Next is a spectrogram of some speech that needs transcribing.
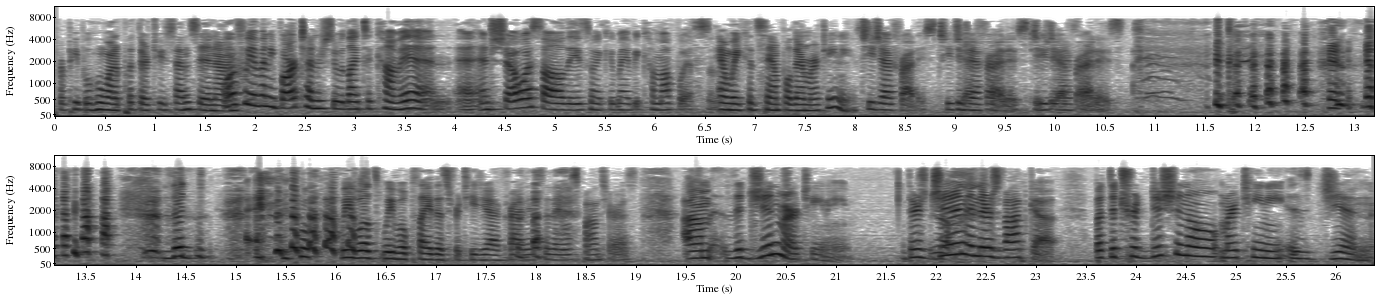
for people who want to put their two cents in on. Or if we have any bartenders who would like to come in and, and show us all these, we could maybe come up with some. and we could sample their martinis. TGI Fridays, TGI, Fridays, TGI Fridays. the we will we will play this for TGI Friday, so they will sponsor us. Um, the gin martini. There's gin and there's vodka, but the traditional martini is gin.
